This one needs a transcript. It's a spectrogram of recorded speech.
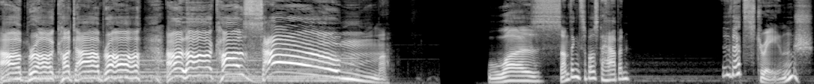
Abracadabra, alakazam! Was something supposed to happen? That's strange.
